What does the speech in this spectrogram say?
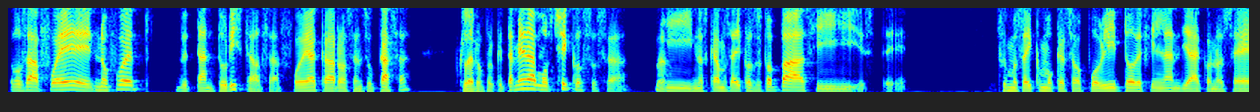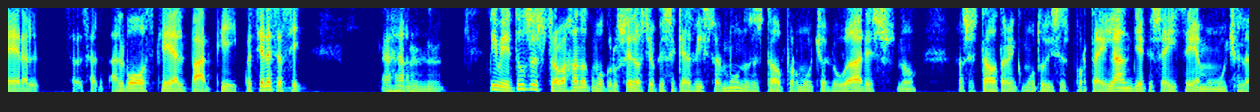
o sea, fue, no fue de tan turista, o sea, fue a quedarnos en su casa, Claro, porque también éramos chicos, o sea, Claro. y nos quedamos ahí con sus papás y, este, fuimos ahí como que a su pueblito de Finlandia a conocer al, ¿sabes? al, al bosque, al parque y cuestiones así. Ajá. Dime, entonces trabajando como cruceros, yo que sé que has visto el mundo, has estado por muchos lugares, ¿no? Has estado también, como tú dices, por Tailandia, que ahí te llamó mucho la,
